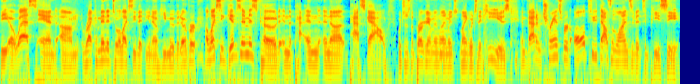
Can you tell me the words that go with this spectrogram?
the OS and um, recommended to Alexei that you know he move it over. Alexei gives him his code in the pa- in, in uh, Pascal, which is the programming language language that he used, and Vadim transferred all 2,000 lines of it to PC.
